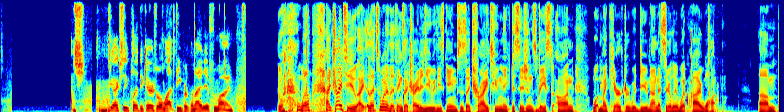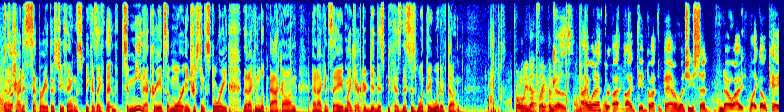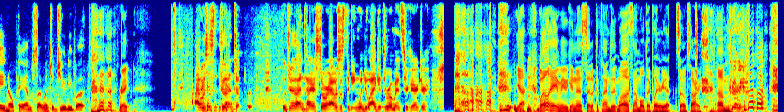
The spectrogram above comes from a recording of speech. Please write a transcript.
you actually played the character a lot deeper than I did for mine. well, I try to. I, that's one of the things I try to do with these games is I try to make decisions based on what my character would do, not necessarily what I want. Um, and I try to separate those two things because I, that, to me that creates a more interesting story that I can look back on and I can say my character did this because this is what they would have done. Totally. That's like the Because I went after, I, I did go after Pam, and when she said no, I like okay, no Pam, so I went to Judy. But right. I was just through that, enti- through that entire story. I was just thinking, when do I get to romance your character? yeah. Well, hey, maybe we can uh, set up a time to. Well, it's not multiplayer yet, so sorry. Um,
